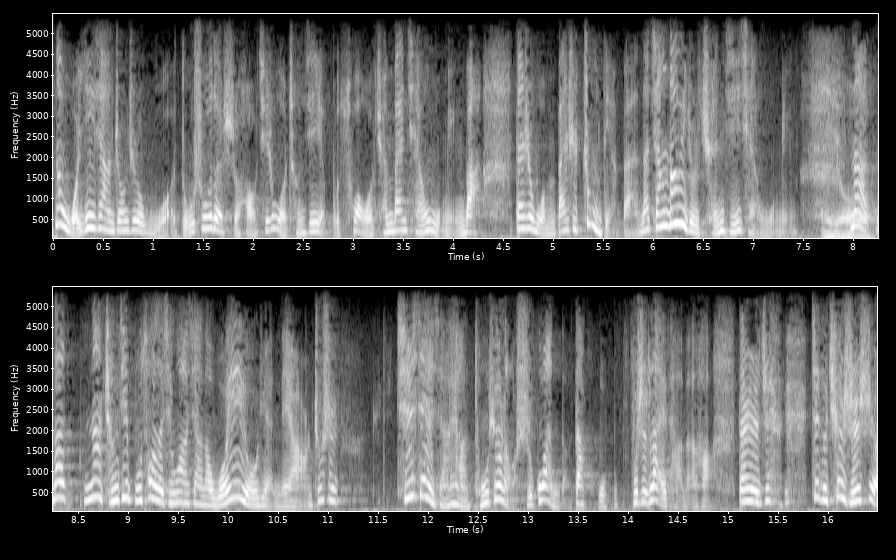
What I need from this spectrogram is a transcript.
那我印象中就是我读书的时候，其实我成绩也不错，我全班前五名吧。但是我们班是重点班，那相当于就是全级前五名。哎呦。那那那成绩不错的情况下呢，我也有点那样，就是。其实现在想想，同学老师惯的，但我不不是赖他们哈，但是这这个确实是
